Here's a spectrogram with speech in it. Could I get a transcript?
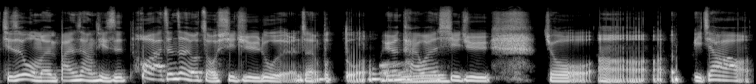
其实我们班上其实后来真正有走戏剧路的人真的不多，因为台湾戏剧就呃比较。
